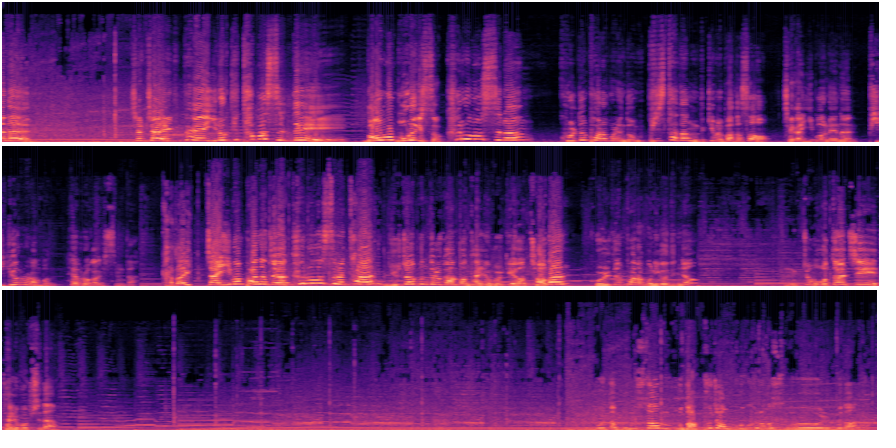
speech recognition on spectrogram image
자 그러면은 지금 제가 이렇게, 이렇게 타봤을 때 너무 모르겠어. 크로노스랑 골든 파라곤이 너무 비슷하다는 느낌을 받아서 제가 이번에는 비교를 한번 해보러 가겠습니다. 가다이 자 이번 판은 제가 크로노스를 탄 유저분들과 한번 달려볼게요. 저만 골든 파라곤이거든요? 음, 좀 어떨지 달려봅시다. 뭐 일단 몸싸움 뭐 나쁘지 않고 크로노스들보단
